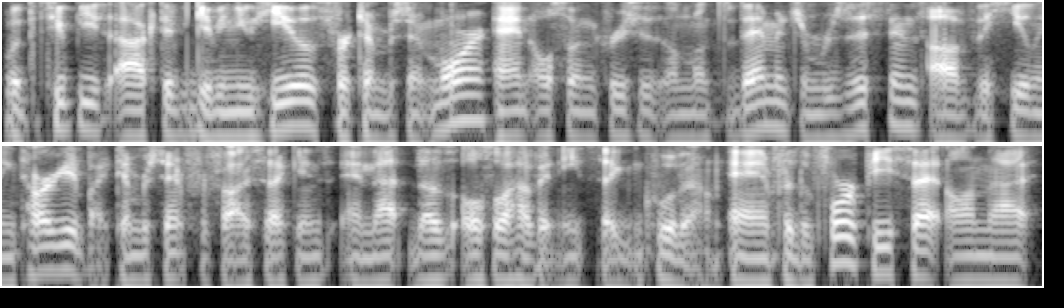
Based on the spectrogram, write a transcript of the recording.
with the two piece active giving you heals for 10% more and also increases elemental damage and resistance of the healing target by 10% for 5 seconds and that does also have an 8 second cooldown. And for the 4 piece set on that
